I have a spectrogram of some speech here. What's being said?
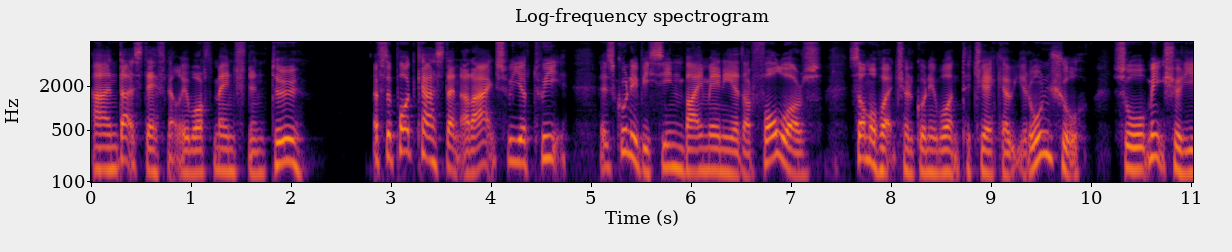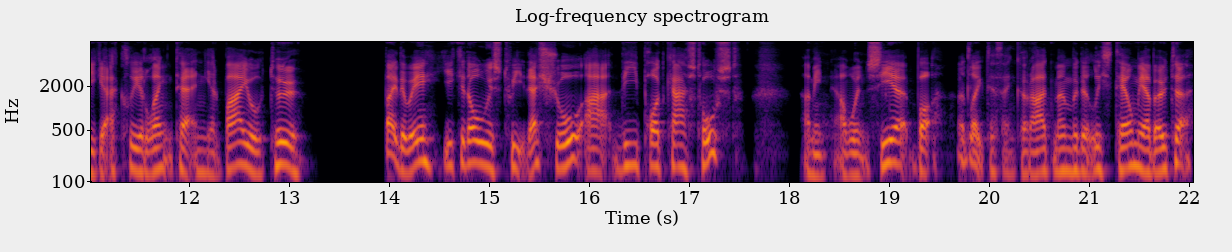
and that's definitely worth mentioning too. If the podcast interacts with your tweet, it's going to be seen by many other followers, some of which are going to want to check out your own show, so make sure you get a clear link to it in your bio too. By the way, you could always tweet this show at the podcast host. I mean, I wouldn't see it, but I'd like to think our admin would at least tell me about it.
